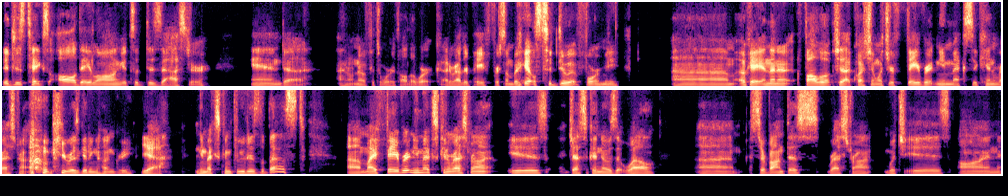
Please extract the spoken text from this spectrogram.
It just takes all day long. It's a disaster. And uh, I don't know if it's worth all the work. I'd rather pay for somebody else to do it for me. Um, okay, and then a follow up to that question: What's your favorite New Mexican restaurant? Oh, Kira's getting hungry. Yeah, New Mexican food is the best. Uh, my favorite New Mexican restaurant is Jessica knows it well. Um, Cervantes Restaurant, which is on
